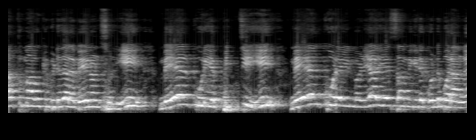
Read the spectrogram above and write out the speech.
ஆத்மாவுக்கு விடுதலை வேணும்னு சொல்லி மேல் பிச்சு மேல் கூரையின் வழியா ஏசாமி கிட்ட கொண்டு போறாங்க.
